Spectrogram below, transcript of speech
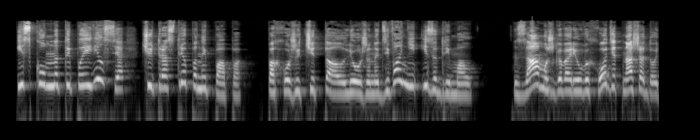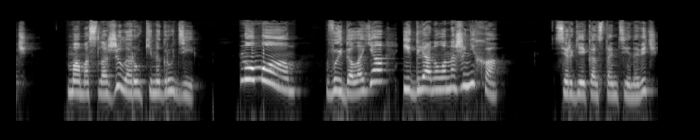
Из комнаты появился чуть растрепанный папа. Похоже, читал, лежа на диване, и задремал. «Замуж, говорю, выходит наша дочь». Мама сложила руки на груди. «Ну, мам!» – выдала я и глянула на жениха. «Сергей Константинович,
